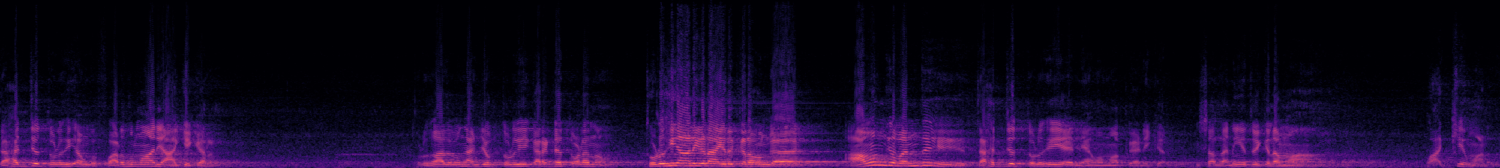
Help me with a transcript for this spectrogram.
தஹஜ்ஜ தொழுகை அவங்க ஃபரது மாதிரி ஆக்கிக்கிறணும் தொழுகாதவங்க அஞ்சு தொழுகை கரெக்டாக தொழணும். தொழுகையாளிகளாக இருக்கிறவங்க அவங்க வந்து தஹஜ தொழுகையை நியமமாக பேணிக்கிறது விஷாலா நீங்கள் வைக்கலாமா? பாக்கியமானது.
